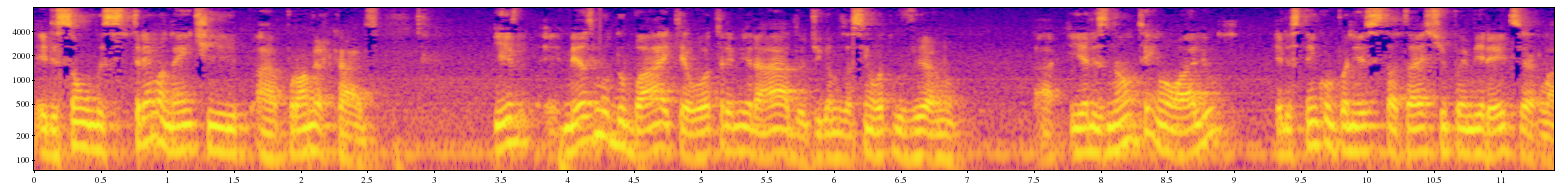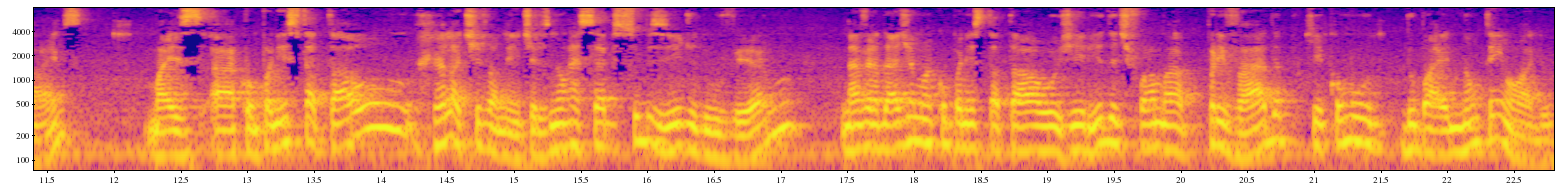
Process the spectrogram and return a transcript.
eles são extremamente uh, pró-mercados. E mesmo Dubai, que é outro emirado, digamos assim, outro governo, uh, e eles não têm óleo, eles têm companhias estatais tipo Emirates Airlines, mas a companhia estatal, relativamente, eles não recebem subsídio do governo, na verdade é uma companhia estatal gerida de forma privada, porque como Dubai não tem óleo,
